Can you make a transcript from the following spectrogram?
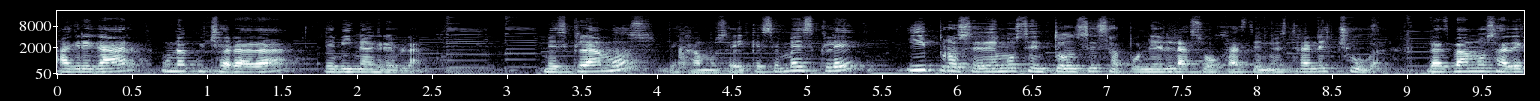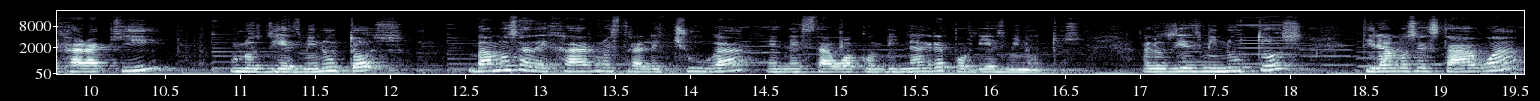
agregar una cucharada de vinagre blanco. Mezclamos, dejamos ahí que se mezcle y procedemos entonces a poner las hojas de nuestra lechuga. Las vamos a dejar aquí unos 10 minutos. Vamos a dejar nuestra lechuga en esta agua con vinagre por 10 minutos. A los 10 minutos tiramos esta agua,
